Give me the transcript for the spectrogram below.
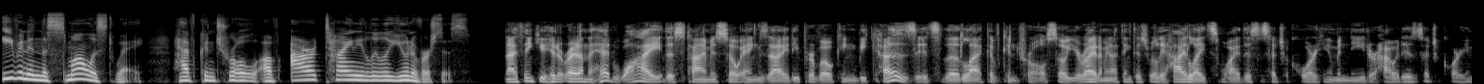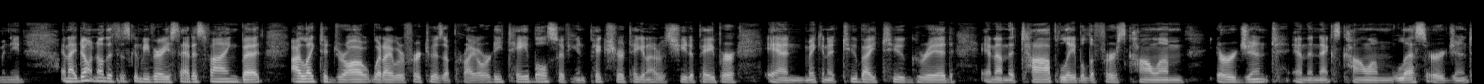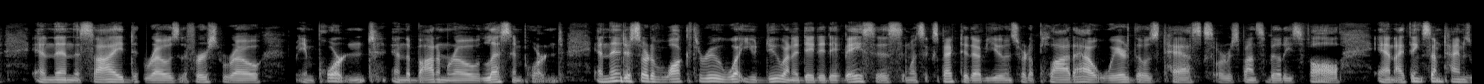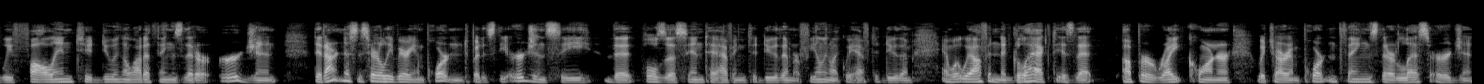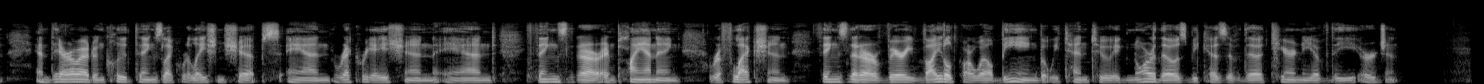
even in the smallest way, have control of our tiny little universes. And I think you hit it right on the head why this time is so anxiety provoking because it's the lack of control. So you're right. I mean, I think this really highlights why this is such a core human need or how it is such a core human need. And I don't know that this is going to be very satisfying, but I like to draw what I refer to as a priority table. So if you can picture taking out a sheet of paper and making a two by two grid, and on the top label the first column urgent and the next column less urgent and then the side rows the first row important and the bottom row less important. And then just sort of walk through what you do on a day-to-day basis and what's expected of you and sort of plot out where those tasks or responsibilities fall. And i think sometimes we fall into doing a lot of things that are urgent that aren't necessarily very important but it's the urgency that pulls us into having to do them or feeling like we have to do them. And what we often neglect is that upper right corner, which are important things that are less urgent. And there I would include things like relationships and recreation and things that are in planning, reflection, things that are very vital to our well being, but we tend to ignore those because of the tyranny of the urgent.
